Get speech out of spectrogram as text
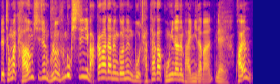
근데 정말 다음 시즌은 물론 흥국 시즌이 막강하다는 거는 뭐 자타가 공인하는 바입니다만 네. 과연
